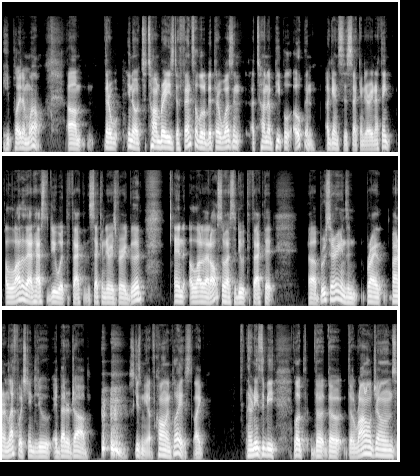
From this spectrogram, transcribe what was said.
he played him well. Um, there, you know, to Tom Brady's defense a little bit, there wasn't a ton of people open against this secondary, and I think a lot of that has to do with the fact that the secondary is very good and a lot of that also has to do with the fact that uh, Bruce Arians and Brian, Byron Leftwich need to do a better job, excuse me, of calling plays. Like there needs to be look the the the Ronald Jones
